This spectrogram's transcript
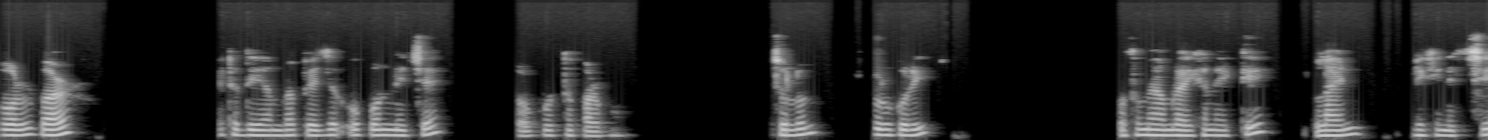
স্ক্রল বার এটা দিয়ে আমরা পেজের উপর নিচে করতে পারব। চলুন শুরু করি। প্রথমে আমরা এখানে একটি লাইন লিখে নিচ্ছি।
